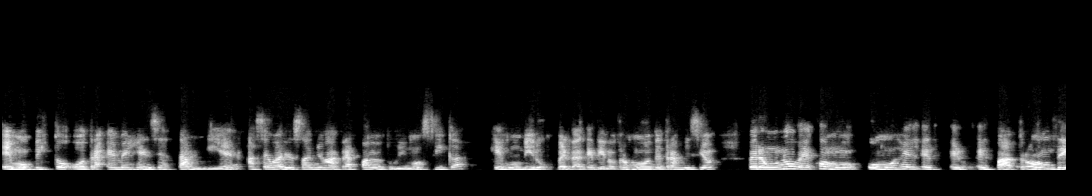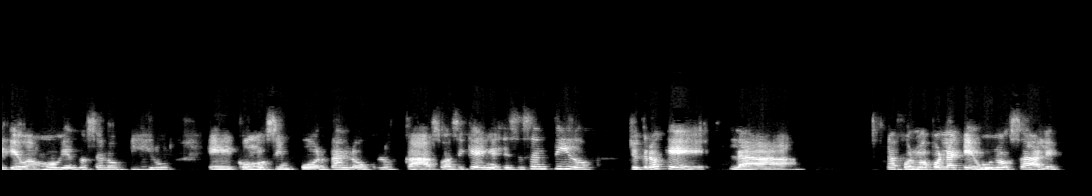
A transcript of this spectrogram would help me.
hemos visto otras emergencias también. Hace varios años atrás, cuando tuvimos Zika, que es un virus, ¿verdad? Que tiene otros modos de transmisión, pero uno ve cómo, cómo es el, el, el patrón de que van moviéndose los virus, eh, cómo se importan los, los casos. Así que en ese sentido, yo creo que la, la forma por la que uno sale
